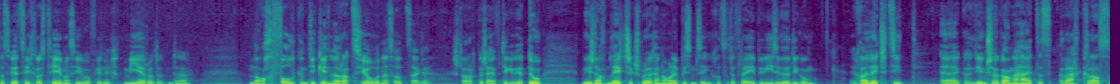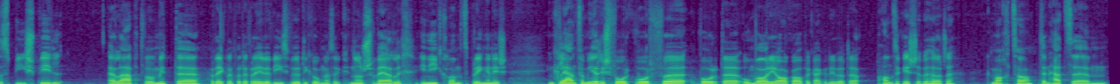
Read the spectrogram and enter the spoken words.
das wird sicher ein Thema sein, wo vielleicht mir oder die nachfolgende Generationen sozusagen stark beschäftigen wird. Du, mir ist nach dem letzten Gespräch auch noch mal etwas im Sinn zu der freien Beweiswürdigung. Ich habe in letzter Zeit äh, in jüngster Vergangenheit ein recht krasses Beispiel erlebt, wo mit den Regeln von der freien Beweiswürdigung also nur schwerlich in Einklang zu bringen ist. Ein Klient von mir ist vorgeworfen worden, um wahre Angaben gegenüber der Hansegistenbehörde gemacht zu haben. Dann hat es ähm,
